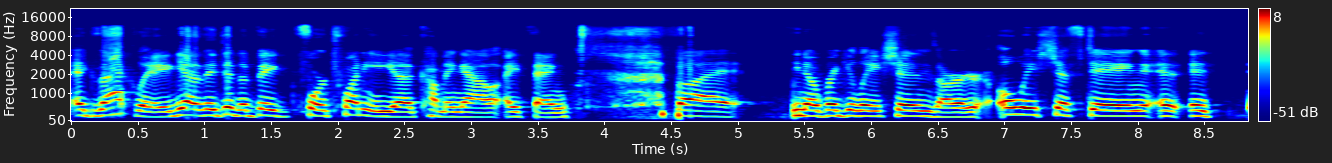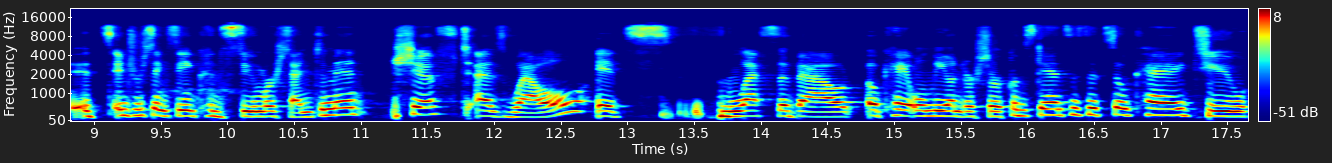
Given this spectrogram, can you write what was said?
exactly. Yeah, they did a big 420 uh, coming out, I think. But, you know, regulations are always shifting. It, it, it's interesting seeing consumer sentiment shift as well. It's less about, okay, only under circumstances it's okay to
